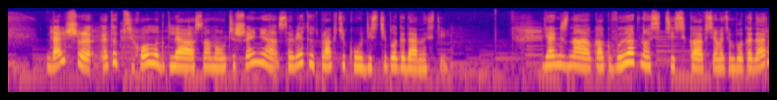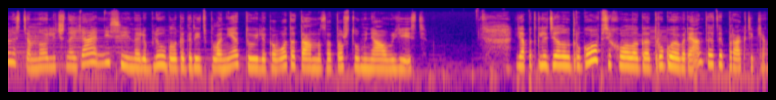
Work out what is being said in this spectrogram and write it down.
Дальше этот психолог для самоутешения советует практику 10 благодарностей. Я не знаю, как вы относитесь ко всем этим благодарностям, но лично я не сильно люблю благодарить планету или кого-то там за то, что у меня есть. Я подглядела у другого психолога другой вариант этой практики.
